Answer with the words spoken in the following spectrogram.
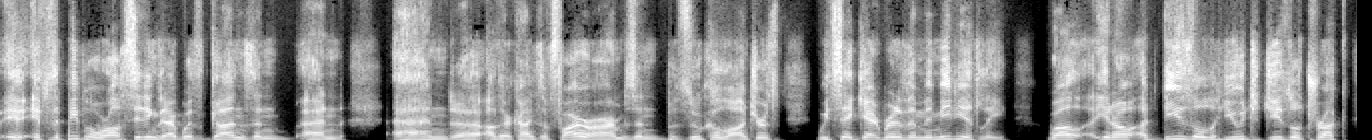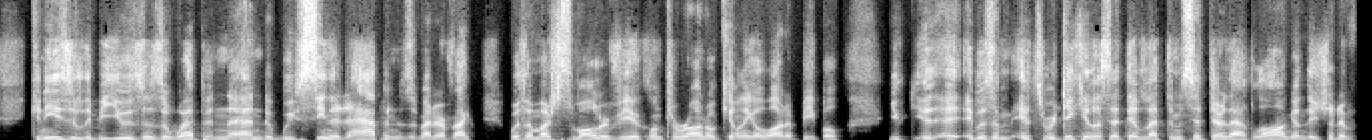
if the people were all sitting there with guns and and and uh, other kinds of firearms and bazooka launchers, we'd say get rid of them immediately. Well, you know, a diesel, huge diesel truck can easily be used as a weapon, and we've seen it happen. As a matter of fact, with a much smaller vehicle in Toronto, killing a lot of people. You, it was, it's ridiculous that they let them sit there that long, and they should have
